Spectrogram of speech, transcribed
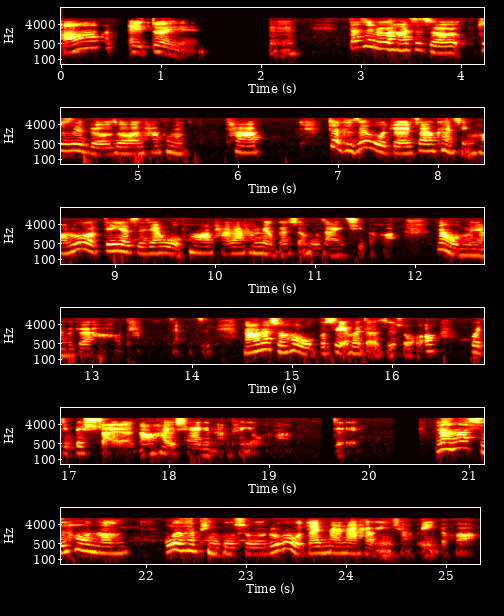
啊，哎，对耶，对，但是如果他这时候就是比如说他碰他，对，可是我觉得这要看情况。如果第一个时间我碰到他，但他没有跟神父在一起的话，那我们两个就会好好谈这样子。然后那时候我不是也会得知说，哦，我已经被甩了，然后还有下一个男朋友了嘛？对，那那时候呢，我也会评估说，如果我对奈奈还有影响力的话，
